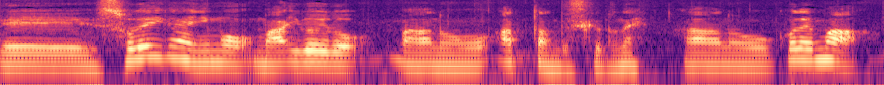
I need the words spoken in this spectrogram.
えー、それ以外にも、まあ、いろいろ、あ、のあったんですけどね。あのこれまあ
